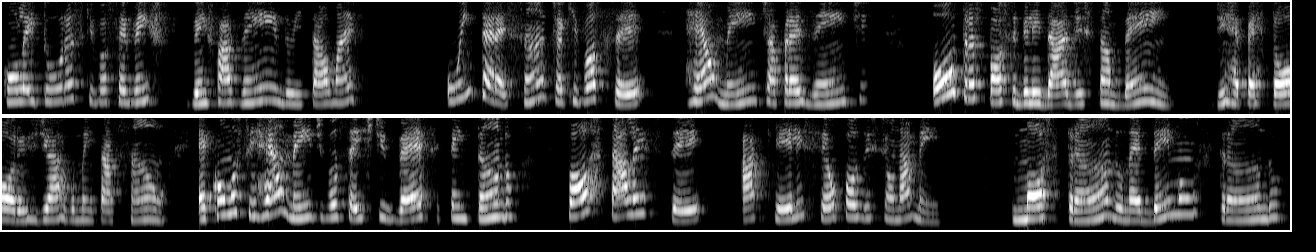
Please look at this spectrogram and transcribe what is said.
com leituras que você vem, vem fazendo e tal, mas o interessante é que você realmente apresente outras possibilidades também de repertórios, de argumentação. É como se realmente você estivesse tentando fortalecer aquele seu posicionamento, mostrando, né, demonstrando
